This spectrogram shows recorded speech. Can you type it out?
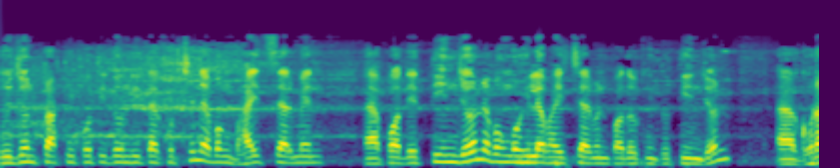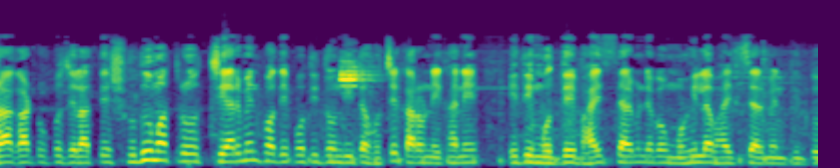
দুজন প্রার্থী প্রতিদ্বন্দ্বিতা করছেন এবং ভাইস চেয়ারম্যান পদে তিনজন এবং মহিলা ভাইস চেয়ারম্যান পদেও কিন্তু তিনজন। ঘোড়াঘাট উপজেলাতে শুধুমাত্র চেয়ারম্যান পদে প্রতিদ্বন্দ্বিতা হচ্ছে, কারণ এখানে ইতিমধ্যে ভাইস চেয়ারম্যান এবং মহিলা ভাইস চেয়ারম্যান কিন্তু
